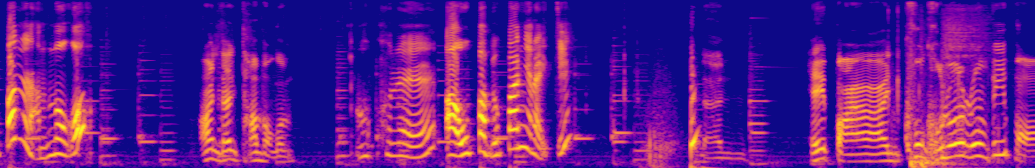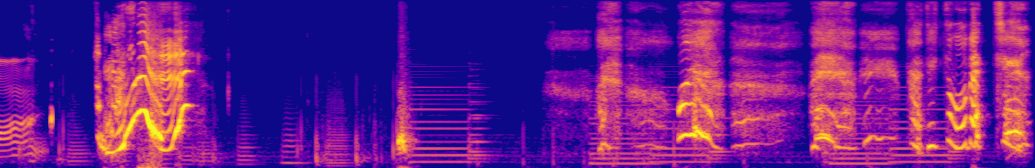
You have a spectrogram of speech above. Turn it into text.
오빠는 안 먹어? 아, 난다 먹음. 아, 그래? 아, 오빠 몇 반이라 했지? 난 해반 코코로로 비봉. 다들 좋았지?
